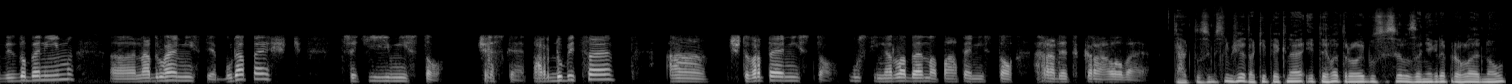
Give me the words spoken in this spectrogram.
vyzdobeným. Eh, na druhém místě Budapešť, třetí místo České Pardubice a čtvrté místo Ústí nad Labem a páté místo Hradec Králové. Tak to si myslím, že je taky pěkné. I tyhle trolejbusy si lze někde prohlédnout?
